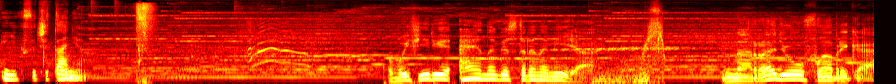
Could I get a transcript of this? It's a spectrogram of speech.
и их сочетаниях. В эфире «Эногастрономия» на радио «Фабрика».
